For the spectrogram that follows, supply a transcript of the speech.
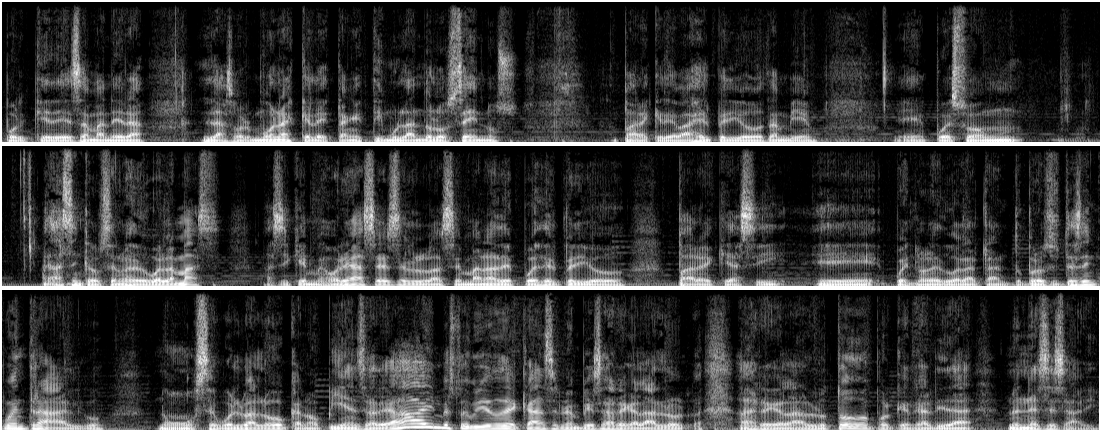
porque de esa manera las hormonas que le están estimulando los senos, para que le baje el periodo también, eh, pues son hacen que los senos le duelan más. Así que mejor es hacérselo la semana después del periodo para que así eh, pues no le duela tanto. Pero si usted se encuentra algo, no se vuelva loca, no piensa de, ay, me estoy viviendo de cáncer, no empieza a regalarlo, a regalarlo todo porque en realidad no es necesario.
